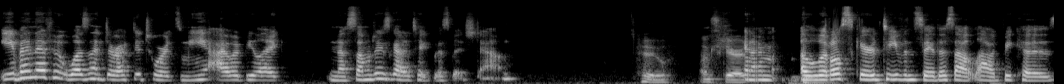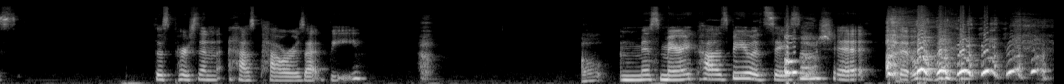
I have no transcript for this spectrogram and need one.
even if it wasn't directed towards me, I would be like, no, somebody's got to take this bitch down. Who? I'm scared. And I'm a little scared to even say this out loud because this person has powers at B. Oh. Miss Mary Cosby would say oh. some shit that would,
